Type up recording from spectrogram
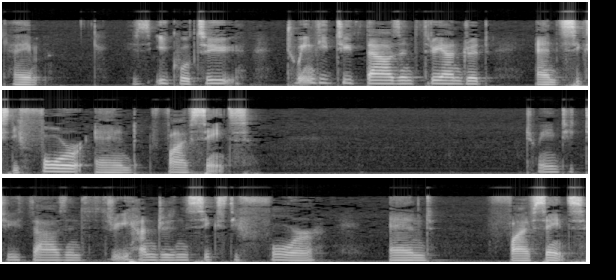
okay is equal to 22,364 and 5 cents 22,364 and 5 cents.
